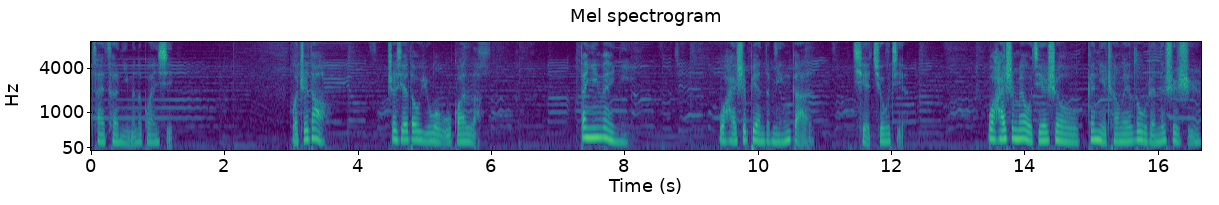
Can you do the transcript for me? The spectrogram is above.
猜测你们的关系。我知道这些都与我无关了，但因为你，我还是变得敏感且纠结。我还是没有接受跟你成为路人的事实，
